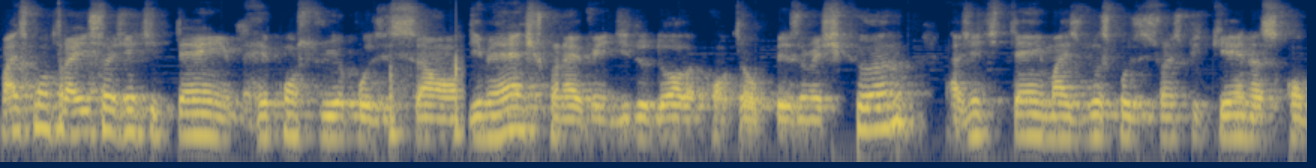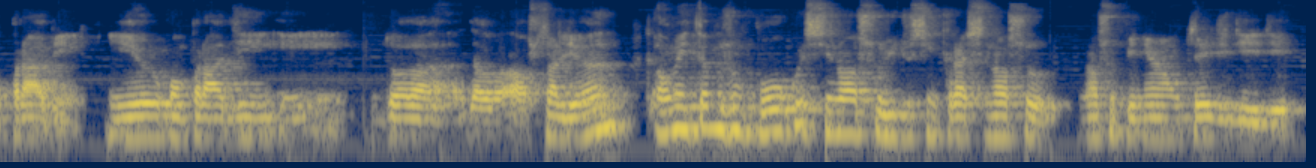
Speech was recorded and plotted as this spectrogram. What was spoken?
mas contra isso a gente tem reconstruir a posição de México, né, vendido dólar contra o peso mexicano. A gente tem mais duas posições pequenas comprado em, em euro, comprado em, em dólar australiano. Aumentamos um pouco esse nosso idiosincrasia, nosso, nossa opinião, é um trade de, de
